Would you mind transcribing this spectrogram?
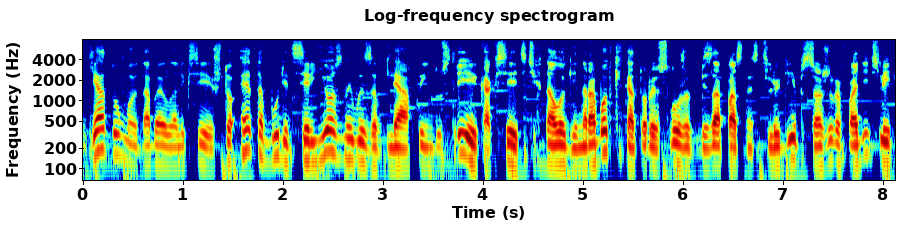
Я думаю, добавил Алексей, что это будет серьезный вызов для автоиндустрии, как все эти технологии наработки, которые служат безопасности людей, пассажиров, водителей,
